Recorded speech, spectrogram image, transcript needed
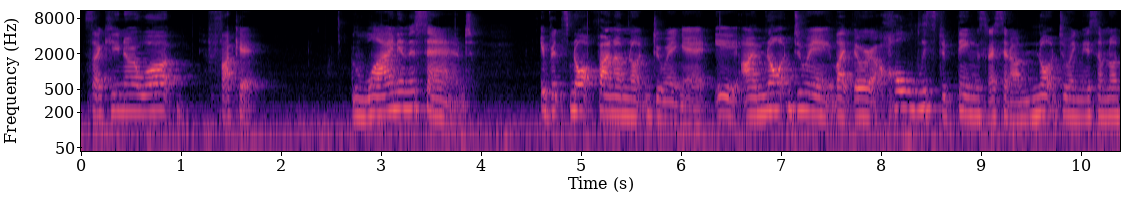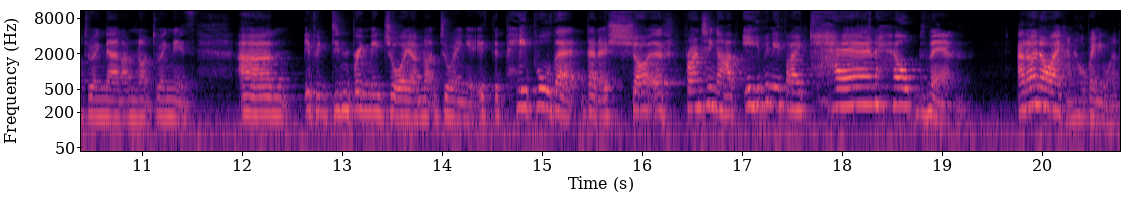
it's like you know what? Fuck it. Line in the sand if it's not fun, I'm not doing it. I'm not doing like there were a whole list of things. I said I'm not doing this. I'm not doing that. I'm not doing this. Um, if it didn't bring me joy, I'm not doing it. If the people that that are, show, fronting up, even if I can help them, and I know I can help anyone,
